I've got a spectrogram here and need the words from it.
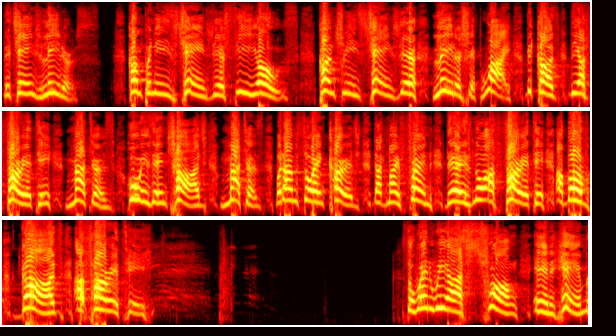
they change leaders. Companies change their CEOs. Countries change their leadership. Why? Because the authority matters. Who is in charge matters. But I'm so encouraged that, my friend, there is no authority above God's authority. So when we are strong in Him,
